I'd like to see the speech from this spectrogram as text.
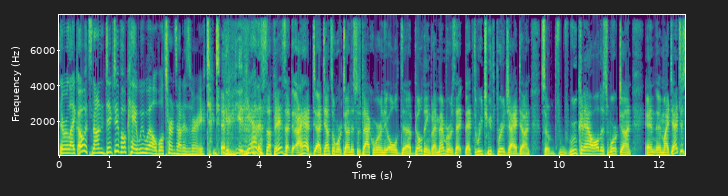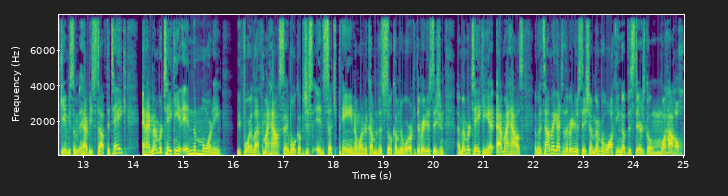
they were like, "Oh, it's non-addictive. Okay, we will." Well, turns out it's very addictive. yeah, that stuff is. I I had uh, dental work done. This was back when we were in the old uh, building, but I remember it was that, that three tooth bridge I had done. So root canal, all this work done, and, and my dentist gave me some heavy stuff to take, and I remember taking it in the morning. Before I left my house, I woke up just in such pain. I wanted to come to the, still come to work at the radio station. I remember taking it at my house, and by the time I got to the radio station, I remember walking up the stairs, going, "Wow,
